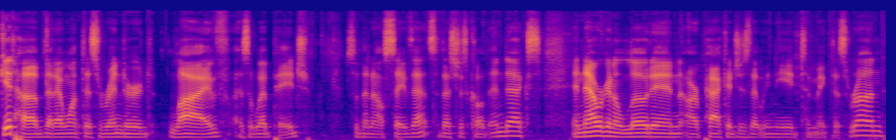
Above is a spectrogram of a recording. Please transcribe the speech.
GitHub that I want this rendered live as a web page. So then I'll save that. So that's just called index. And now we're going to load in our packages that we need to make this run.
